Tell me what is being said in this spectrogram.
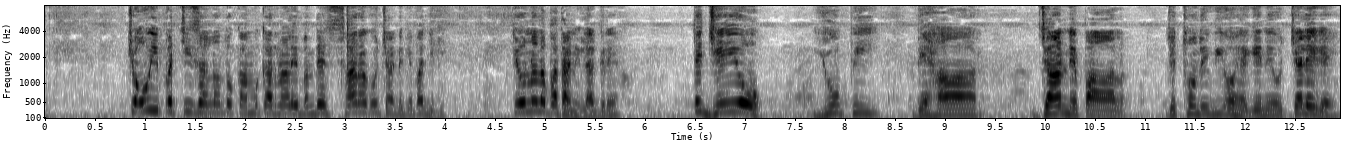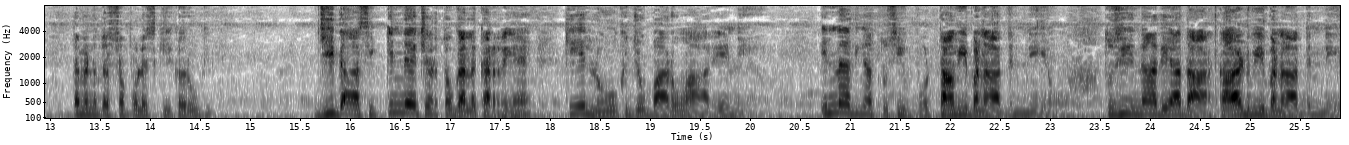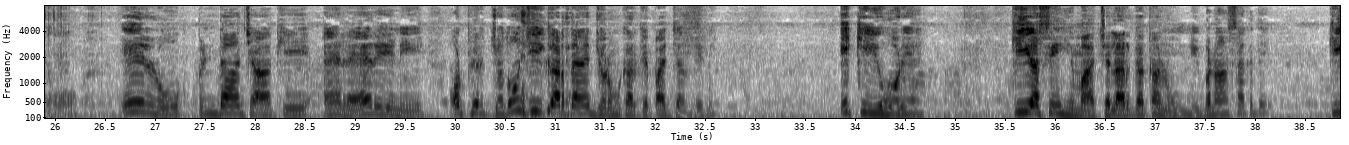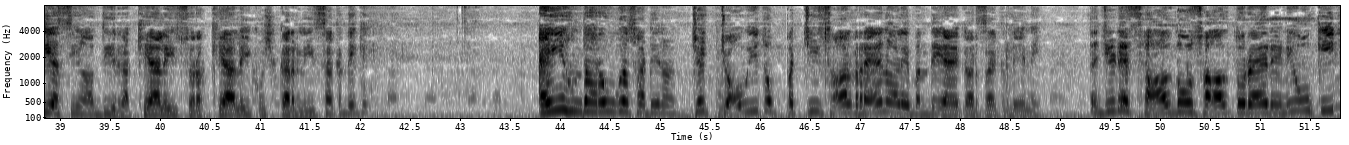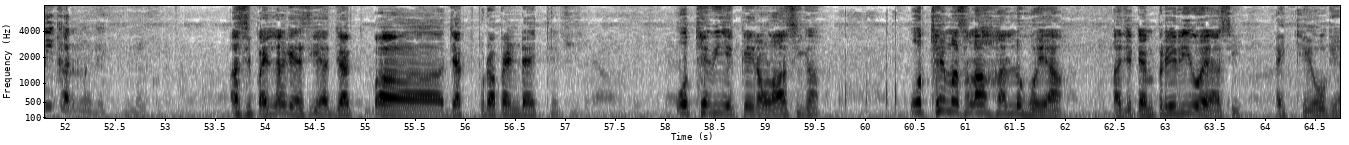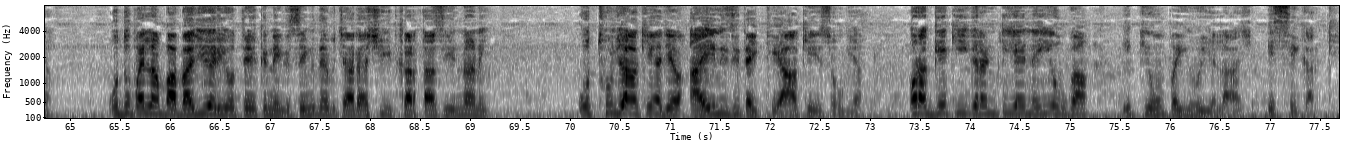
24 25 ਸਾਲਾਂ ਤੋਂ ਕੰਮ ਕਰਨ ਵਾਲੇ ਬੰਦੇ ਸਾਰਾ ਕੁਝ ਛੱਡ ਕੇ ਭੱਜ ਗਏ। ਤੇ ਉਹਨਾਂ ਦਾ ਪਤਾ ਨਹੀਂ ਲੱਗ ਰਿਹਾ। ਤੇ ਜੇ ਉਹ ਯੂਪੀ ਬਿਹਾਰ ਜਾਂ ਨੇਪਾਲ, ਜਿੱਥੋਂ ਦੇ ਵੀ ਉਹ ਹੈਗੇ ਨੇ, ਉਹ ਚਲੇ ਗਏ। ਤਾਂ ਮੈਨੂੰ ਦੱਸੋ ਪੁਲਿਸ ਕੀ ਕਰੂਗੀ? ਜਿਹਦਾ ਅਸੀਂ ਕਿੰਨੇ ਚਿਰ ਤੋਂ ਗੱਲ ਕਰ ਰਹੇ ਹਾਂ ਕਿ ਇਹ ਲੋਕ ਜੋ ਬਾਹਰੋਂ ਆ ਰਹੇ ਨੇ, ਇਹਨਾਂ ਦੀਆਂ ਤੁਸੀਂ ਵੋਟਾਂ ਵੀ ਬਣਾ ਦਿੰਨੇ ਹੋ, ਤੁਸੀਂ ਇਹਨਾਂ ਦੇ ਆਧਾਰ ਕਾਰਡ ਵੀ ਬਣਾ ਦਿੰਨੇ ਹੋ। ਇਹ ਲੋਕ ਪਿੰਡਾਂ ਚ ਆ ਕੇ ਐ ਰਹਿ ਰਹੇ ਨੇ ਔਰ ਫਿਰ ਜਦੋਂ ਜੀ ਕਰਦਾ ਹੈ ਜੁਰਮ ਕਰਕੇ ਭੱਜ ਜਾਂਦੇ ਨੇ। ਇਹ ਕੀ ਹੋ ਰਿਹਾ? ਕੀ ਅਸੀਂ ਹਿਮਾਚਲ ਵਰਗਾ ਕਾਨੂੰਨ ਨਹੀਂ ਬਣਾ ਸਕਦੇ? ਕੀ ਅਸੀਂ ਆਪਦੀ ਰੱਖਿਆ ਲਈ ਸੁਰੱਖਿਆ ਲਈ ਕੁਝ ਕਰ ਨਹੀਂ ਸਕਦੇ ਕਿ ਐਂ ਹੁੰਦਾ ਰਹੂਗਾ ਸਾਡੇ ਨਾਲ। ਜੇ 24 ਤੋਂ 25 ਸਾਲ ਰਹਿਣ ਵਾਲੇ ਬੰਦੇ ਐ ਕਰ ਸਕਦੇ ਨੇ ਤਾਂ ਜਿਹੜੇ ਸਾਲ 2 ਸਾਲ ਤੋਂ ਰਹਿ ਰਹੇ ਨੇ ਉਹ ਕੀ ਨਹੀਂ ਕਰਨਗੇ? ਅਸੀਂ ਪਹਿਲਾਂ ਗਏ ਸੀ ਅਹ ਜਗਤਪੁਰਾ ਪਿੰਡ ਹੈ ਇੱਥੇ। ਉੱਥੇ ਵੀ ਇੱਕ ਹੀ ਰੌਲਾ ਸੀਗਾ। ਉੱਥੇ ਮਸਲਾ ਹੱਲ ਹੋਇਆ। ਅਜੇ ਟੈਂਪਰੇਰੀ ਹੋਇਆ ਸੀ। ਇੱਥੇ ਹੋ ਗਿਆ। ਉਦੋਂ ਪਹਿਲਾਂ ਬਾਬਾ ਜੀ ਹਰੀ ਉੱਥੇ ਇੱਕ ਨਿੰਗ ਸਿੰਘ ਦੇ ਵਿਚਾਰਾ ਸ਼ਹੀਦ ਕਰਤਾ ਸੀ ਇਹਨਾਂ ਨੇ। ਉੱਥੋਂ ਜਾ ਕੇ ਅਜੇ ਆਏ ਨਹੀਂ ਸੀ ਤਾਂ ਇੱਥੇ ਆ ਕੇਸ ਹੋ ਗਿਆ। ਔਰ ਅੱਗੇ ਕੀ ਗਰੰਟੀ ਹੈ, ਨਹੀਂ ਹੋਊਗਾ, ਇਹ ਕਿਉਂ ਪਈ ਹੋਈ ਹੈ ਲਾਸ਼? ਇਸੇ ਕਰਕੇ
